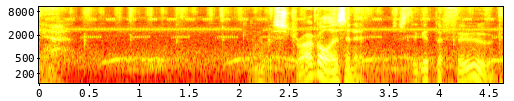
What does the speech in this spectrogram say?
Yeah. Kind of a struggle, isn't it? Just to get the food.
